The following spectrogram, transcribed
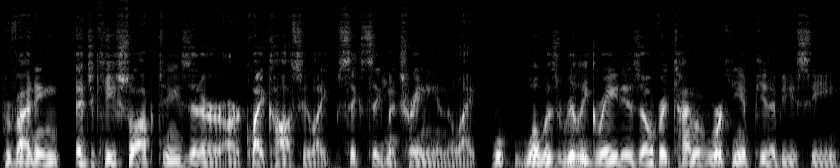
providing educational opportunities that are, are quite costly, like Six Sigma training and the like. W- what was really great is over time of working at PwC,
